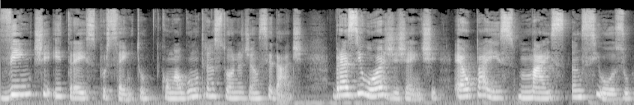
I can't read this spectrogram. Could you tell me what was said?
23% com algum transtorno de ansiedade. Brasil hoje, gente, é o país mais ansioso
